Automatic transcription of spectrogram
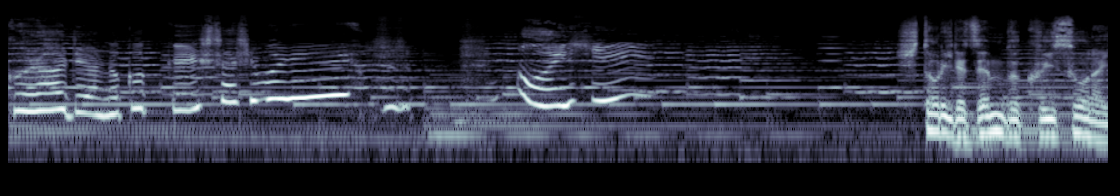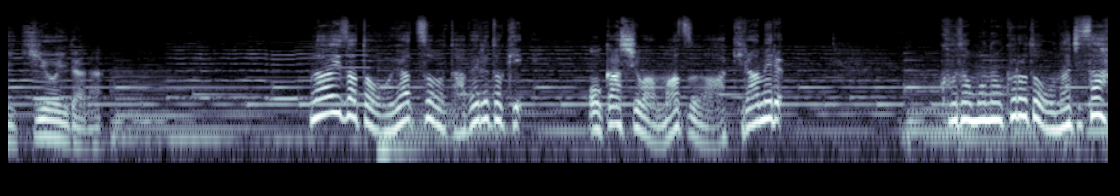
クラウディアのクッキー久しぶり一人で全部食いそうな勢いだな。ライザとおやつを食べるときお菓子はまず諦める。子供の頃と同じさ。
